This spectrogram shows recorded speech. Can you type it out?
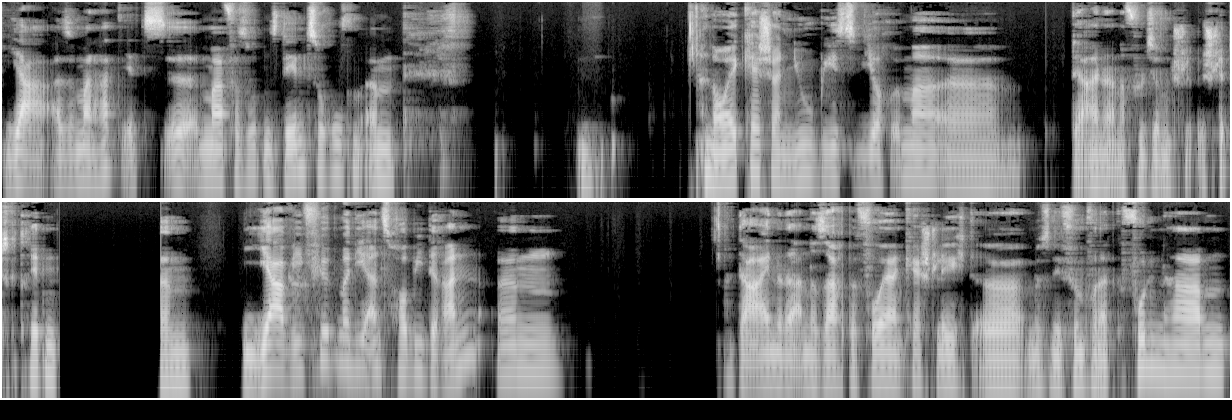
Ja, also man hat jetzt äh, mal versucht, ins Leben zu rufen, ähm, neue Cacher, Newbies, wie auch immer, äh, der eine oder andere fühlt sich auf den Schli- Schlips getreten. Ähm, ja, wie führt man die ans Hobby dran? Ähm, der eine oder andere sagt, bevor er einen Cache legt, äh, müssen die 500 gefunden haben.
